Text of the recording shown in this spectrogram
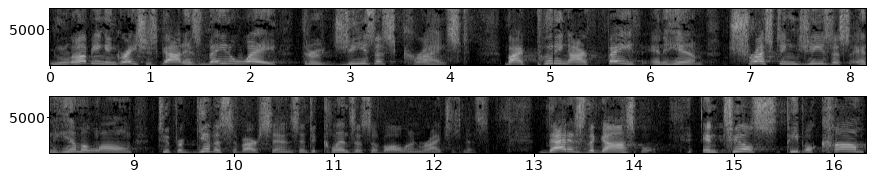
loving and gracious God has made a way through Jesus Christ by putting our faith in Him, trusting Jesus and Him alone to forgive us of our sins and to cleanse us of all unrighteousness. That is the gospel. Until people come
